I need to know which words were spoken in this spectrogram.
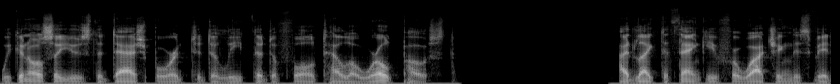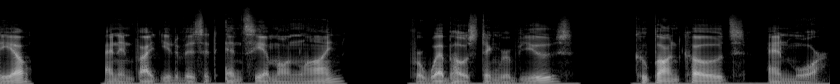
We can also use the dashboard to delete the default Hello World post. I'd like to thank you for watching this video and invite you to visit NCM Online for web hosting reviews, coupon codes, and more.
